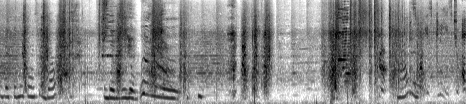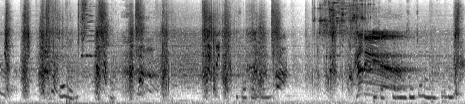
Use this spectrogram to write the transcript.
Eu vou ter muito mais legal. Quando ele diz Nada. This one is pleased to end you. Pois é. Isso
